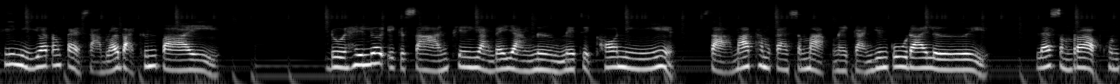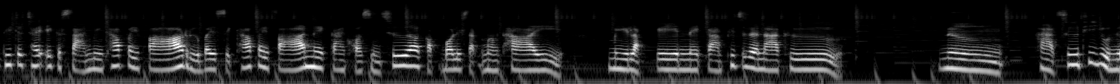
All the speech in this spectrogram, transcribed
ที่มียอดตั้งแต่ 300 บาทขึ้นไป โดยให้เลือกเอกสารเพียงอย่างใดอย่างหนึ่งใน 7 ข้อนี้ สามารถทำการสมัครในการยื่นกู้ได้เลย และสำหรับคนที่จะใช้เอกสารบินค่าไฟฟ้า หรือใบเสร็จค่าไฟฟ้าในการขอสินเชื่อกับบริษัทเมืองไทย มีหลักเกณฑ์ในการพิจารณาคือ 1. หากชื่อที่อยู่ใน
